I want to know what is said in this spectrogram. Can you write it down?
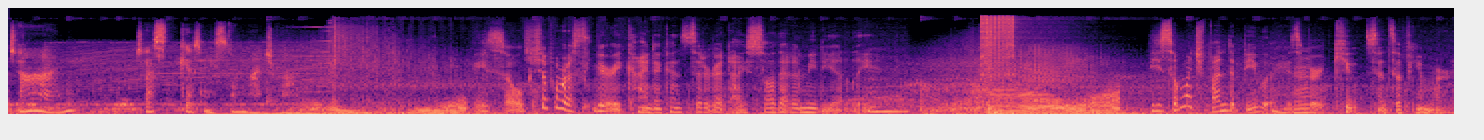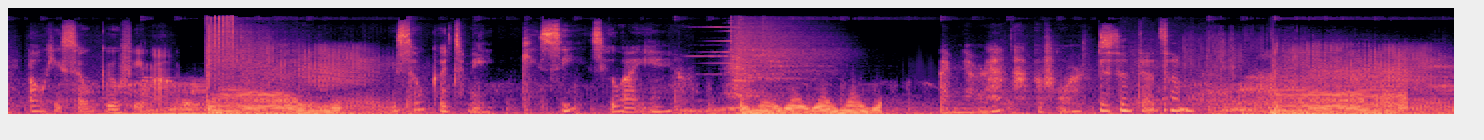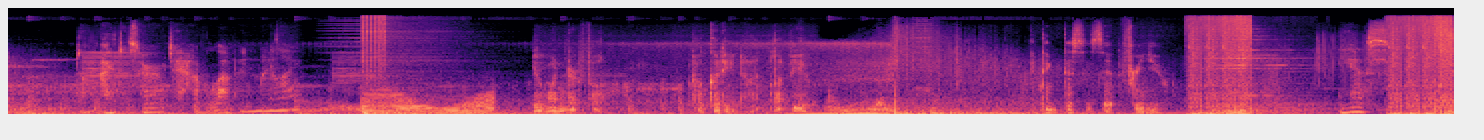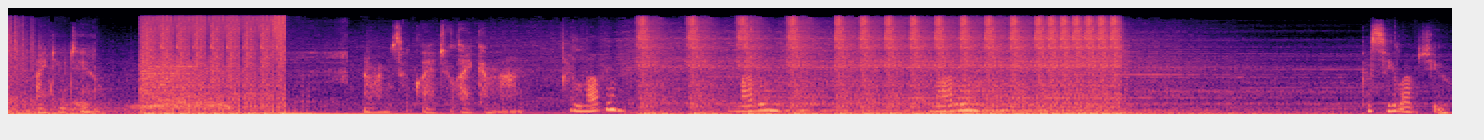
John just gives me so much, Mom. He's so chivalrous, very kind and considerate. I saw that immediately. Mm. He's so much fun to be with. He has a mm-hmm. very cute sense of humor. Oh, he's so goofy, Mom. He's so good to me. He sees who I am. I've never had that before. Isn't that something? Deserve to have love in my life? You're wonderful. How could he not love you? I think this is it for you. Yes, I do too. Oh, I'm so glad you like him, Mom. I love him. Love him. Love him. Because he loves you.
